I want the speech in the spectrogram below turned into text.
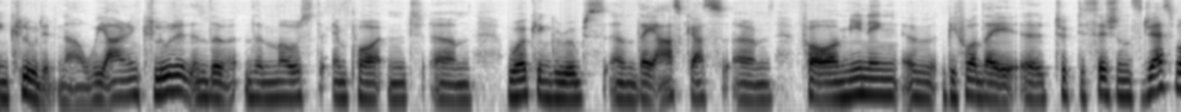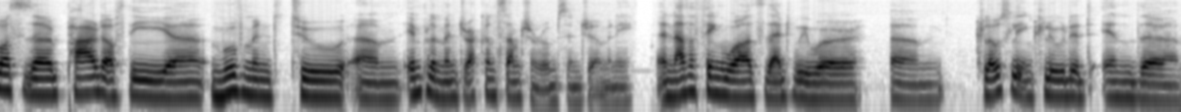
included now. We are included in the, the most important um, working groups. and they ask us um, for our meaning uh, before they uh, took decisions. JES was uh, part of the uh, movement to um, implement drug consumption rooms in Germany. Another thing was that we were um, closely included in the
